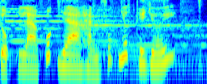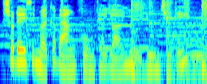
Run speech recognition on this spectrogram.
tục là quốc gia hạnh phúc nhất thế giới. Sau đây xin mời các bạn cùng theo dõi nội dung chi tiết.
